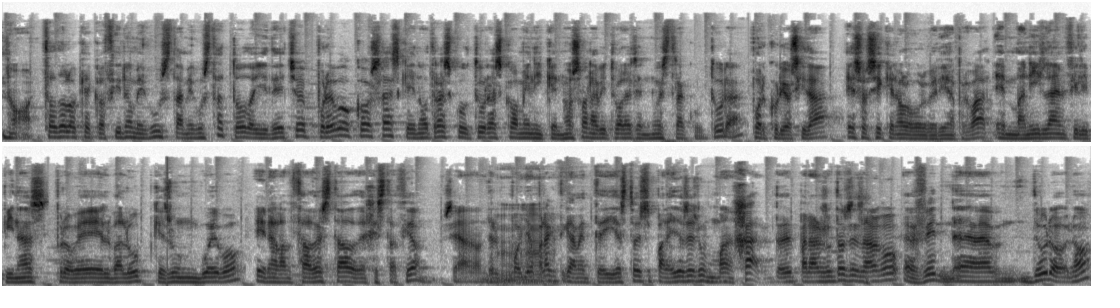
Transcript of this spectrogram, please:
No, todo lo que cocino me gusta, me gusta todo y de hecho pruebo cosas que en otras culturas comen y que no son habituales en nuestra cultura. Por curiosidad, eso sí que no lo volvería a probar. En Manila, en Filipinas, probé el balup, que es un huevo en avanzado estado de gestación, o sea, donde el pollo mm. prácticamente, y esto es para ellos es un manjar, entonces para nosotros es algo, en fin, eh, duro, ¿no?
